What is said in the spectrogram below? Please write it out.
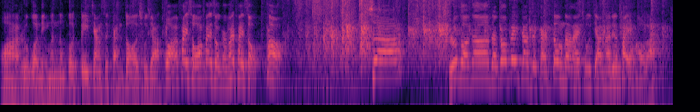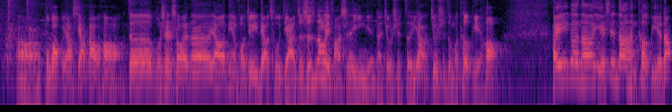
哇，如果你们能够被这样子感动而出家，哇，拍手啊拍手，赶快拍手哦。是啊。如果呢能够被这样子感动的来出家，那就太好了啊！不过不要吓到哈，这不是说呢要念佛就一定要出家，只是那位法师的因缘呢就是这样，就是这么特别哈。还有一个呢也是呢很特别的，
